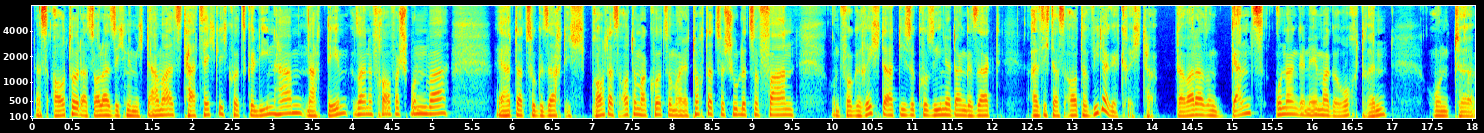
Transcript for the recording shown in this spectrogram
Das Auto, das soll er sich nämlich damals tatsächlich kurz geliehen haben, nachdem seine Frau verschwunden war. Er hat dazu gesagt, ich brauche das Auto mal kurz, um meine Tochter zur Schule zu fahren. Und vor Gericht hat diese Cousine dann gesagt, als ich das Auto wiedergekriegt habe, da war da so ein ganz unangenehmer Geruch drin. Und äh,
